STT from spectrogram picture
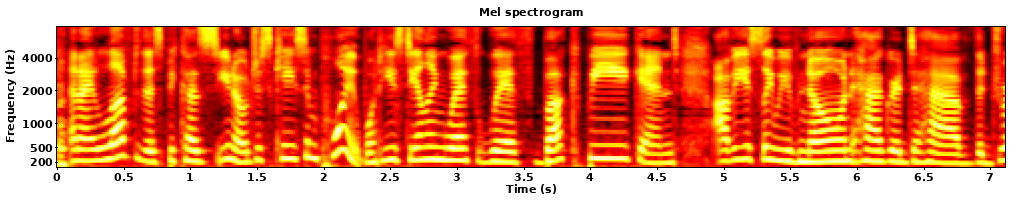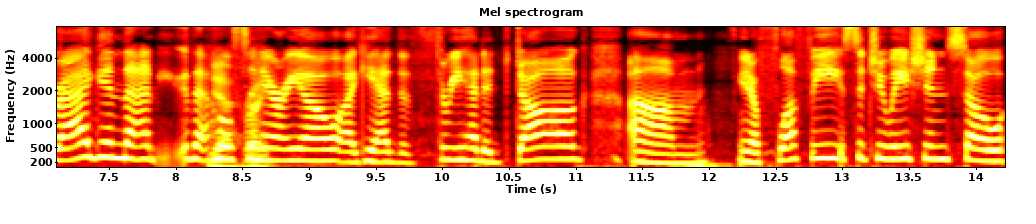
and I loved this because you know, just case in point, what he's dealing with with Buckbeak, and obviously we've known Hagrid to have the dragon that that Yeah, whole right. scenario. Like he had the three headed dog, um, you know, Fluffy situation. So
